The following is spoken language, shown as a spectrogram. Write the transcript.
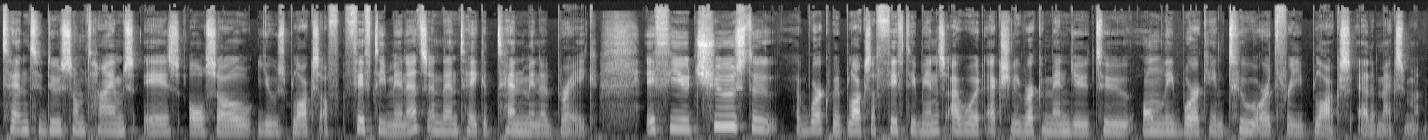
tend to do sometimes is also use blocks of 50 minutes and then take a 10 minute break. If you choose to work with blocks of 50 minutes, I would actually recommend you to only work in two or three blocks at a maximum.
